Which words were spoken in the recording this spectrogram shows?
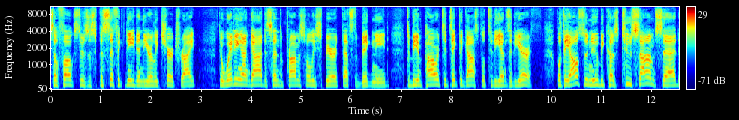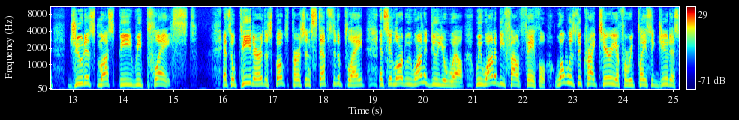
so, folks, there's a specific need in the early church, right? They're waiting on God to send the promised Holy Spirit. That's the big need. To be empowered to take the gospel to the ends of the earth. But they also knew because two Psalms said Judas must be replaced. And so Peter, the spokesperson, steps to the plate and say, Lord, we want to do your will. We want to be found faithful. What was the criteria for replacing Judas?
